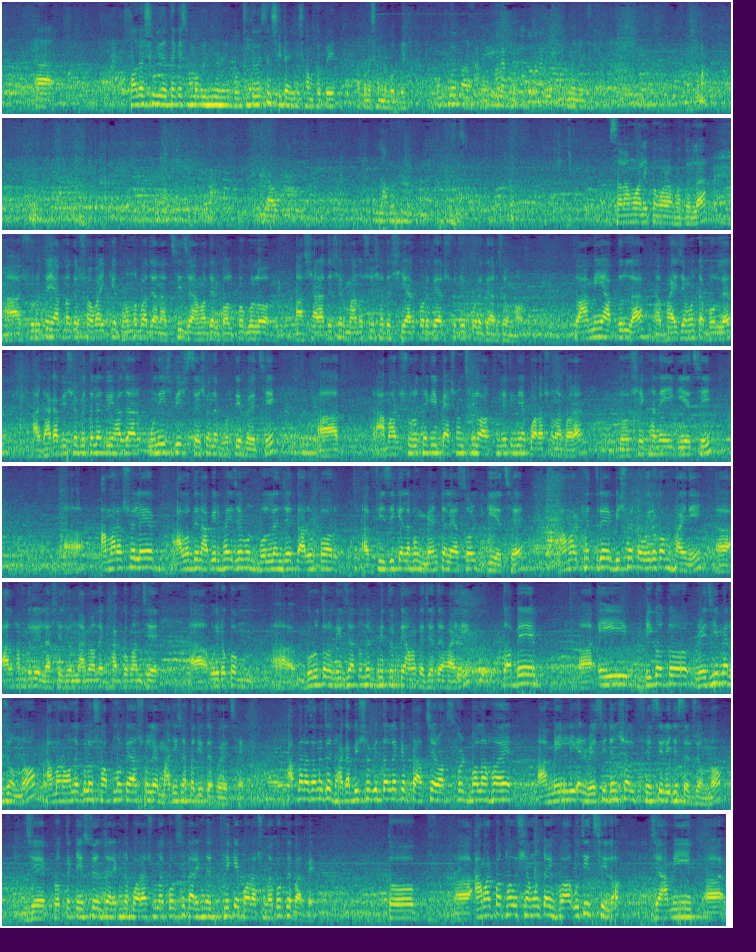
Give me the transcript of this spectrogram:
হলের সুবিধা থেকে সামগ্রিক বঞ্চিত হয়েছেন, সেটা আমি সংক্ষেপে আপনাদের সামনে বলবে। সালামু আলাইকুম রহমতুল্লাহ শুরুতেই আপনাদের সবাইকে ধন্যবাদ জানাচ্ছি যে আমাদের গল্পগুলো সারা দেশের মানুষের সাথে শেয়ার করে দেওয়ার সুযোগ করে দেওয়ার জন্য। তো আমি আবদুল্লাহ ভাই যেমনটা বললেন ঢাকা বিশ্ববিদ্যালয়ে দুই হাজার উনিশ বিশ সেশনে ভর্তি হয়েছি। আমার শুরু থেকেই প্যাশন ছিল অর্থনীতি নিয়ে পড়াশোনা করার। তো সেখানেই গিয়েছি। আমার আসলে আলাউদ্দিন আবির ভাই যেমন বললেন যে তার উপর ফিজিক্যাল এবং মেন্টাল অ্যাসল্ট গিয়েছে, আমার ক্ষেত্রে বিষয়টা ওই রকম হয়নি আলহামদুলিল্লাহ সেজন্য আমি অনেক ভাগ্যবান যে ওই রকম গুরুতর নির্যাতনের ভিতর দিয়ে আমাকে যেতে হয়নি। তবে এই বিগত রেজিমের জন্য আমার অনেকগুলো স্বপ্নকে আসলে মাটি চাপা দিতে হয়েছে। আপনারা জানেন যে ঢাকা বিশ্ববিদ্যালয়কে প্রাচ্যের অক্সফোর্ড বলা হয় মেইনলি এর রেসিডেন্সিয়াল ফেসিলিটিসের জন্য। যে প্রত্যেকটা স্টুডেন্ট যারা এখানে পড়াশোনা করছে, তারা এখানে থেকে পড়াশোনা করতে পারবে। তো আমার কথাও সেমনটাই হওয়া উচিত ছিল যে আমি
